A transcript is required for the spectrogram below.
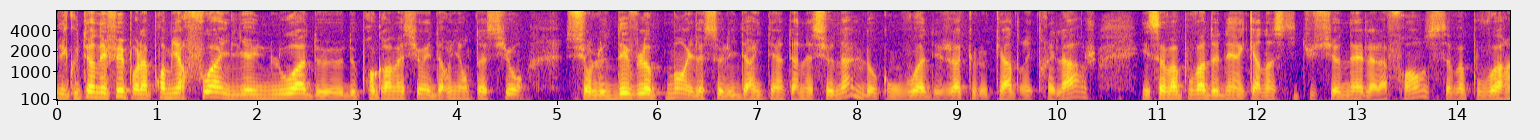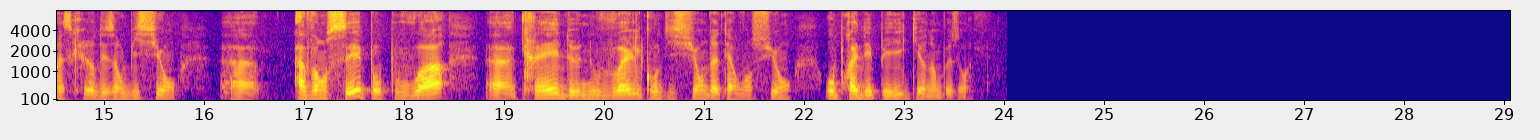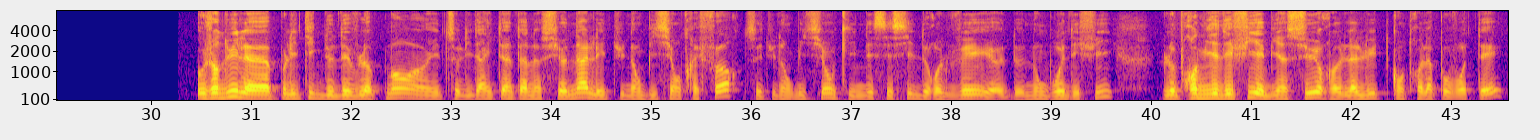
Mais écoutez, en effet, pour la première fois, il y a une loi de, programmation et d'orientation sur le développement et la solidarité internationale. Donc on voit déjà que le cadre est très large. Et ça va pouvoir donner un cadre institutionnel à la France. Ça va pouvoir inscrire des ambitions euh, avancées pour pouvoir euh, créer de nouvelles conditions d'intervention auprès des pays qui en ont besoin. Aujourd'hui, la politique de développement et de solidarité internationale est une ambition très forte. C'est une ambition qui nécessite de relever euh, de nombreux défis. Le premier défi est bien sûr la lutte contre la pauvreté.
